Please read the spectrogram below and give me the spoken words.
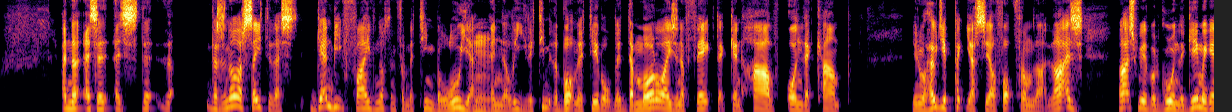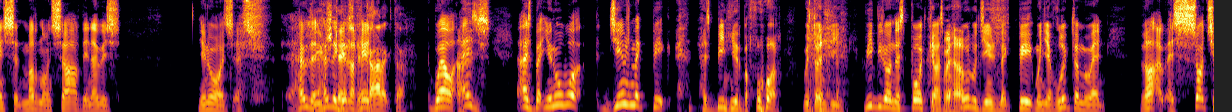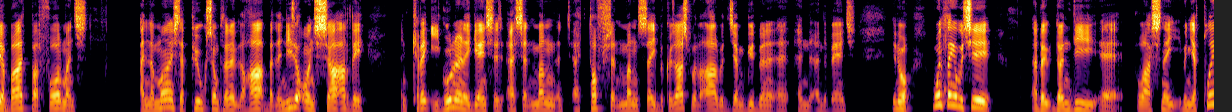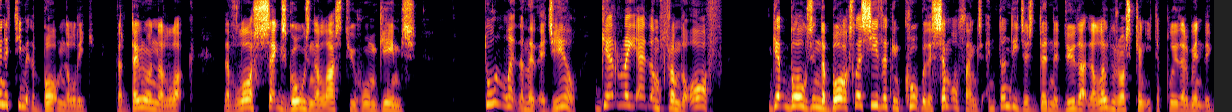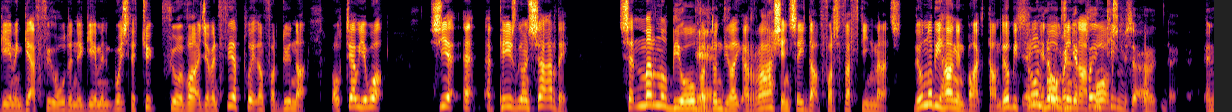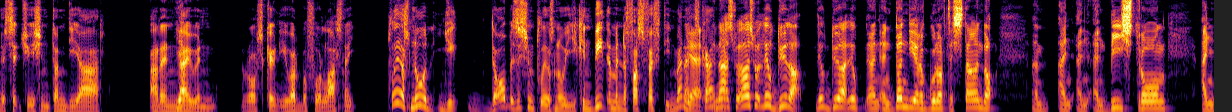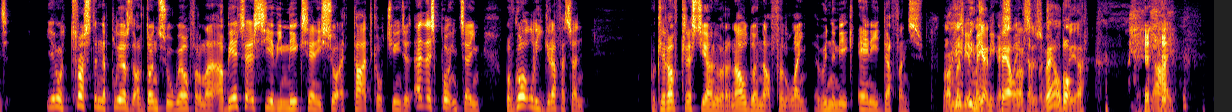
And it's a, it's the, the there's another side to this. Getting beat five nothing from the team below you mm. in the league, the team at the bottom of the table, the demoralising effect it can have on the camp. You know, how do you pick yourself up from that? That is that's where we're going. The game against St Mirren on Saturday now is, you know, it's, it's how they how they get their heads. character. Well, it ah. is. It is, but you know what? James McPake has been here before with Dundee. We've been on this podcast before have. with James McPake when you've looked at him and went, That is such a bad performance. And they managed to pull something out of the heart, but they need it on Saturday. And crikey, going in against a, a St Mirren, a, a tough St Mirren side, because that's what they are with Jim Goodwin in, in, the bench. You know, one thing I would say about Dundee uh, last night, when you're playing a team at the bottom of the league, they're down on their luck. They've lost six goals in their last two home games. Don't let them out of jail. Get right at them from the off. Get balls in the box. Let's see if they can cope with the simple things. And Dundee just didn't do that. They allowed Ross County to play their way into the game and get a foothold in the game, in which they took full advantage of. And fair play to them for doing that. But I'll tell you what, see it at, at Paisley on Saturday. St Mirren will be over yeah. Dundee like a rash inside that first 15 minutes. They'll not be hanging back, Tam. They'll be throwing yeah, you know, balls into that box. teams that are in the situation Dundee are, are in yep. now and Ross County were before last night, players know you. The opposition players know you can beat them in the first fifteen minutes. Yeah, and that's what that's what they'll do. That they'll do that. They'll, and, and Dundee are going to have to stand up and and and, and be strong and you know, trust in the players that have done so well for him. I'll be interested to see if he makes any sort of tactical changes. At this point in time, we've got Leigh Griffiths in. We could have Cristiano Ronaldo in that front line. It wouldn't make any difference. Well, maybe he's been getting pelters as well, but, aye.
